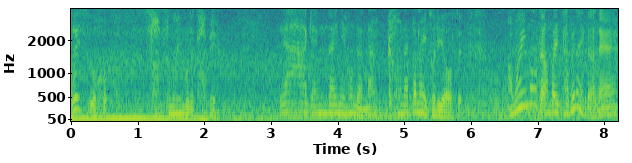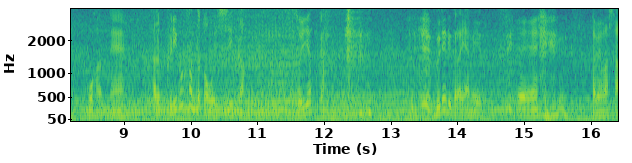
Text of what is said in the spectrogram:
ライスをさつまいもで食べるいやー現代日本ではなかなかない取り合わせ。甘いものってあんまり食べないからねご飯ね。あでも栗ご飯とか美味しいか。そういうやつか。ブレるからやめる、えー 食べました。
